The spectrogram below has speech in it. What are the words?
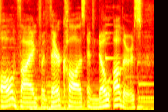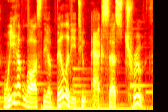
all vying for their cause and no others, we have lost the ability to access truth.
